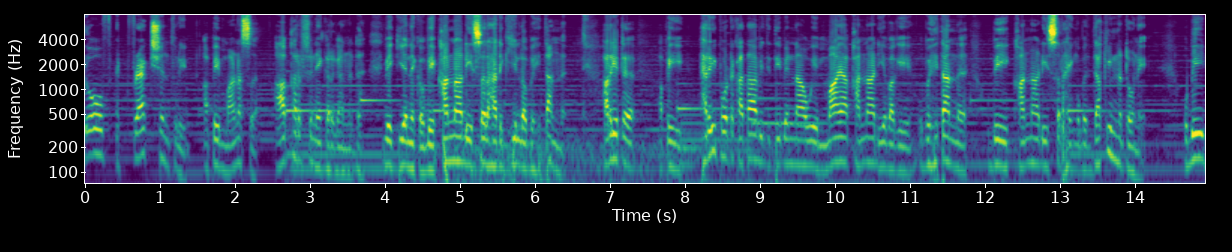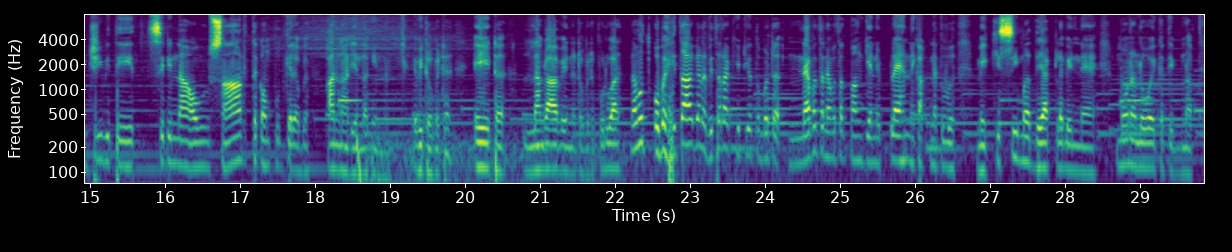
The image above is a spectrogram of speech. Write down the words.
ලෝෆ් ට්‍රක්ෂන් තුළින් අපේ මනස ආකර්ශණය කරගන්නට වේ කියන එක ඔබේ කන්නාඩි ඉස්සරහට කිහිල් ඔබ හිතන්න. හරියට අපි හැරිපෝට කතාවිති තිබෙන්න්නාවේ මායා කන්නාඩිය වගේ ඔබ හිතන්න ඔබේ කන්නාඩි ඉස්සරහෙන් ඔබ දකින්නට ඕනේ ඔබේ ජීවිතයේ සිටින්න ඔවු සාර්ථකම් පුද්ගල ඔබ කන්නාඩියෙන් දකින්න එවිට ඔබට ඒට ළඟාවෙන්න්නට ඔබට පුළුවන්. නමුත් ඔබ හිතාගෙන විතරක් හිටියොත් ඔබට නැවත නැවතත් මං කියන්නේ ප්ලෑන් එකක් නැතුව මේ කිසිම දෙයක් ලැබෙන්නේ මොන ලෝ එක තිබුණත්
